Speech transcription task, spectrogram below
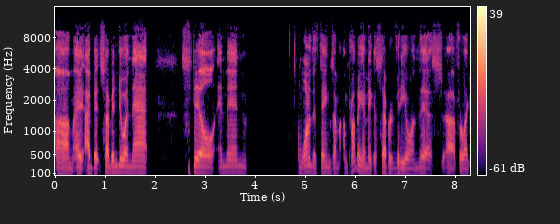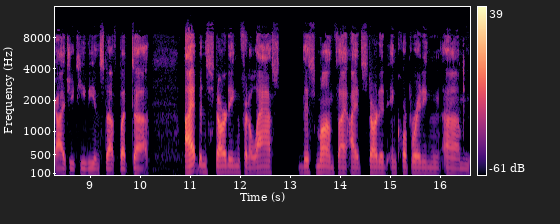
Um, I, I bet so. I've been doing that still, and then one of the things I'm I'm probably gonna make a separate video on this uh, for like IGTV and stuff. But uh, I've been starting for the last this month. I, I had started incorporating um,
